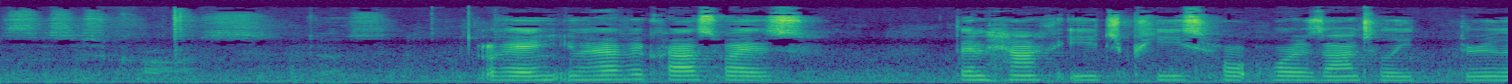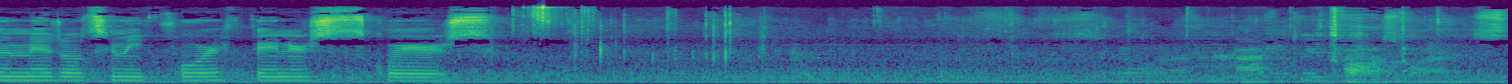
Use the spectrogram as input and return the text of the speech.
This, this is cross, I guess. Okay, you have it crosswise. Then half each piece ho- horizontally through the middle to make four thinner squares. So, uh, half it crosswise.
